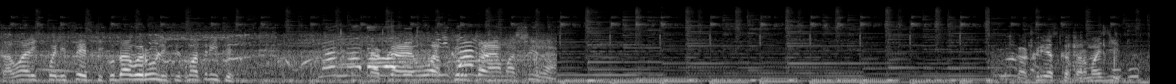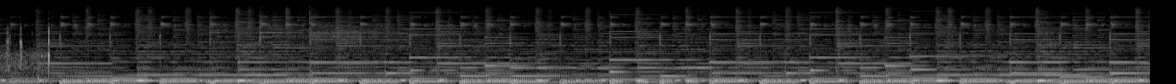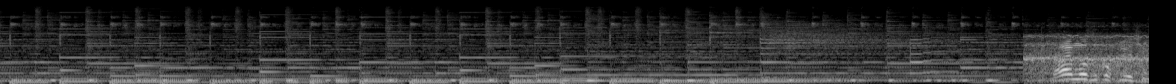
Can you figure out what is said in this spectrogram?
Товарищ полицейский, куда вы рулите? Смотрите, Нам надо какая у вас хулиганов. крутая машина. Как резко тормозит. Давай музыку включим.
